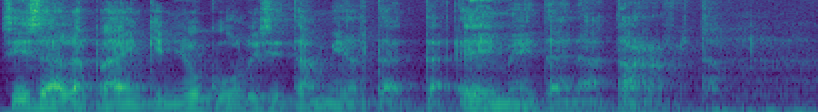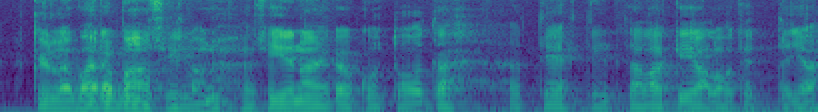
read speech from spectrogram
sisälläpäinkin joku oli sitä mieltä, että ei meitä enää tarvita? Kyllä varmaan silloin siihen aikaan, kun tuota, tehtiin tätä lakialoitetta ja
